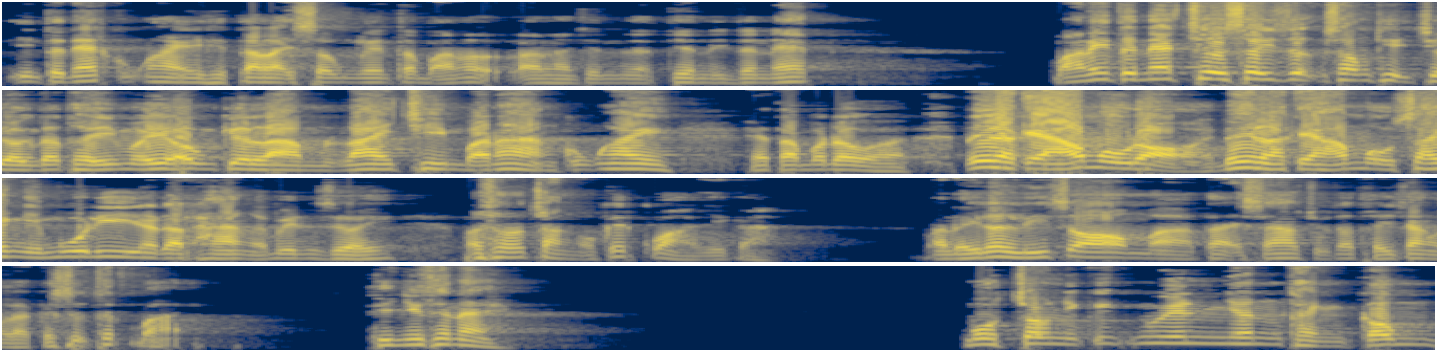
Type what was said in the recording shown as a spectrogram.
internet cũng hay thì ta lại xông lên ta bán là là trên trên internet. Bán internet chưa xây dựng xong thị trường ta thấy mấy ông kia làm live stream bán hàng cũng hay thì ta bắt đầu là đây là cái áo màu đỏ, đây là cái áo màu xanh thì mua đi là đặt hàng ở bên dưới và sau đó chẳng có kết quả gì cả. Và đấy là lý do mà tại sao chúng ta thấy rằng là cái sự thất bại. Thì như thế này, một trong những cái nguyên nhân thành công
